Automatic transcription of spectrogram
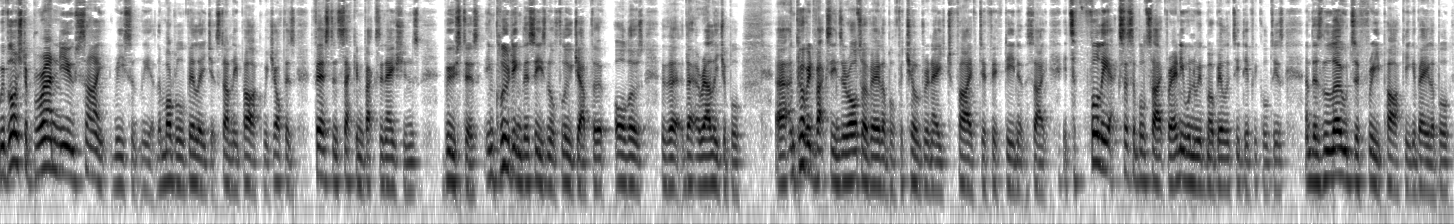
We've launched a brand new site recently at the Model Village at Stanley Park, which offers first and second vaccinations boosters, including the seasonal flu jab for all those that, that are eligible. Uh, and COVID vaccines are also available for children aged 5 to 15 at the site. It's a fully accessible site for anyone with mobility difficulties, and there's loads of free parking available.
